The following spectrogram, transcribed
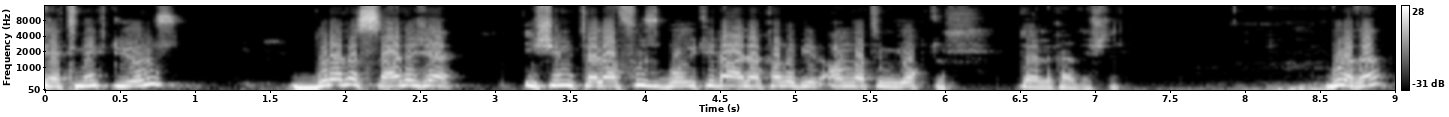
Etmek diyoruz. Burada sadece işin telaffuz boyutuyla alakalı bir anlatım yoktur değerli kardeşlerim. Burada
